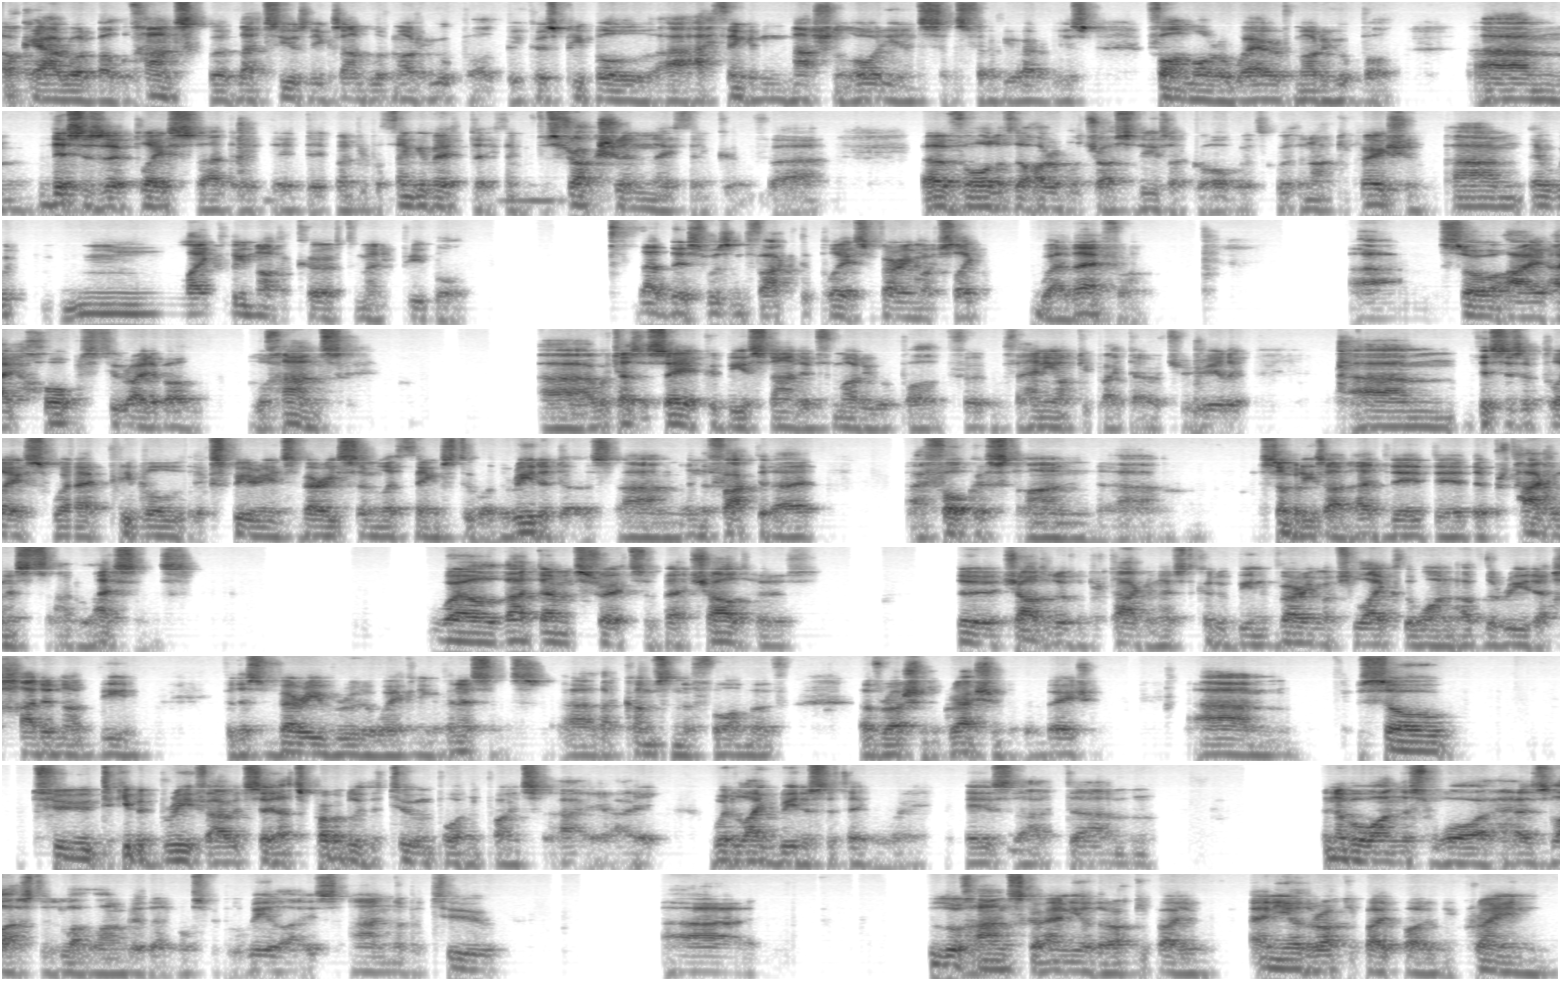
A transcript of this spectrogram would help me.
okay, I wrote about Luhansk, but let's use the example of Mariupol because people, uh, I think, in national audience since February is far more aware of Mariupol. Um, this is a place that they, they, when people think of it, they think of destruction, they think of uh, of all of the horrible atrocities that go with with an occupation. Um, it would mm, likely not occur to many people that this was in fact a place very much like where they're from. Uh, so I, I hoped to write about Luhansk, uh, which, as I say, it could be a standard for Mariupol, for, for any occupied territory, really. Um, this is a place where people experience very similar things to what the reader does. Um, and the fact that I, I focused on um, somebody's, uh, the, the, the protagonist's adolescence, well, that demonstrates that childhood the childhood of the protagonist could have been very much like the one of the reader had it not been for this very rude awakening of innocence uh, that comes in the form of, of Russian aggression, of invasion. Um, so to, to keep it brief, I would say that's probably the two important points I, I would like readers to take away is that um, number one, this war has lasted a lot longer than most people realize. And number two, uh, Luhansk or any other occupied any other occupied part of Ukraine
